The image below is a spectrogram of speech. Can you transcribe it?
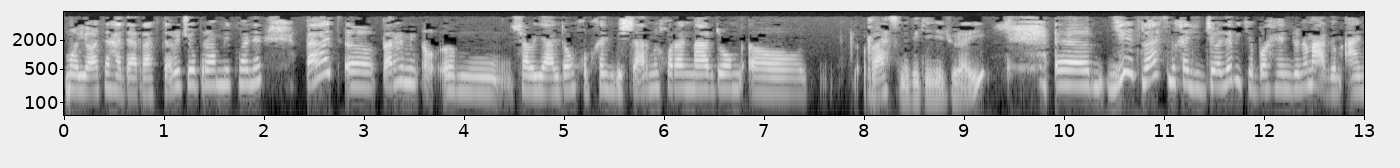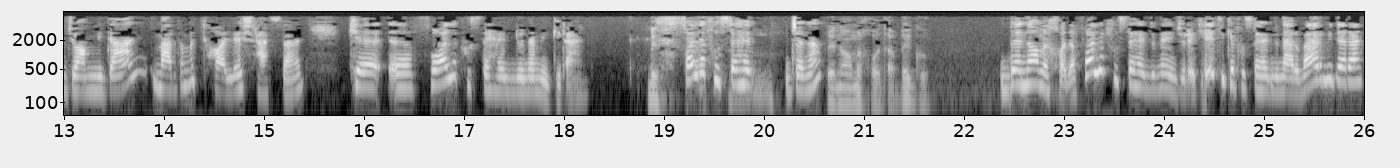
مایعات هدر رفته رو جبران می‌کنه. بعد برای همین شب یلدان خب خیلی بیشتر می‌خورن مردم رسم دیگه یه جورایی. یه رسم خیلی جالبی که با هندونه مردم انجام میدن مردم تالش هستن که فال پوست هندونه می‌گیرن. فال پوست هن... جنم به نام خدا بگو. به نام خدا. فال پوست هندونه اینجوره که یه تیکه پوست هندونه رو ور میدارن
